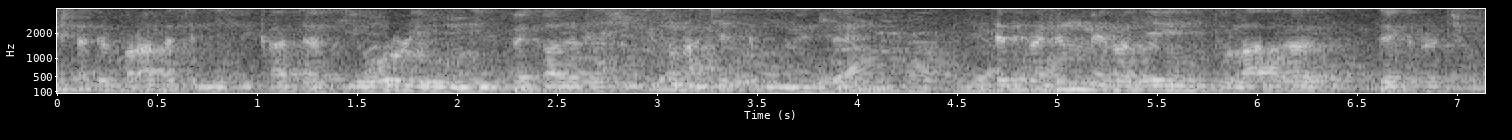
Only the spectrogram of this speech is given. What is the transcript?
Este adevărată semnificația fiorului unic pe care le simțim în aceste momente, da, da, interpretând melodia intitulată De Crăciun.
